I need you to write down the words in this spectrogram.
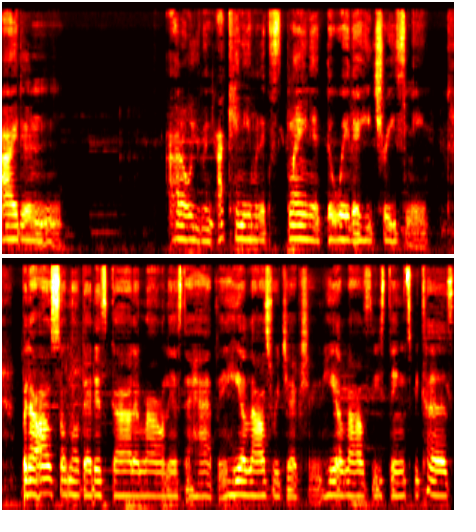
I didn't I don't even I can't even explain it the way that he treats me. But I also know that it's God allowing this to happen. He allows rejection. He allows these things because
